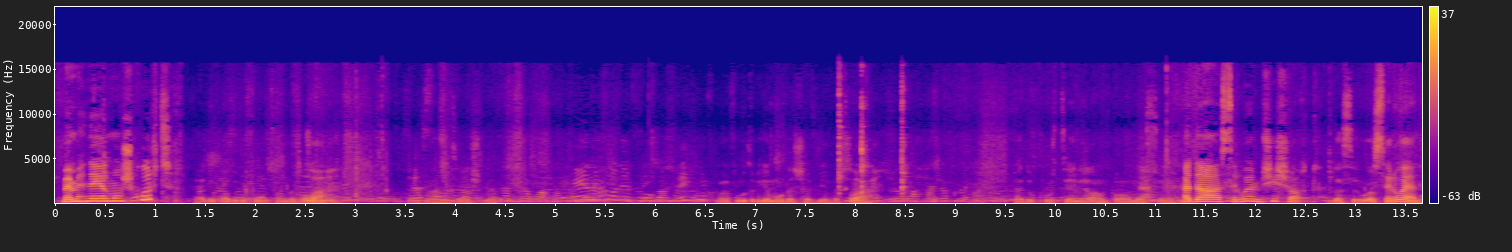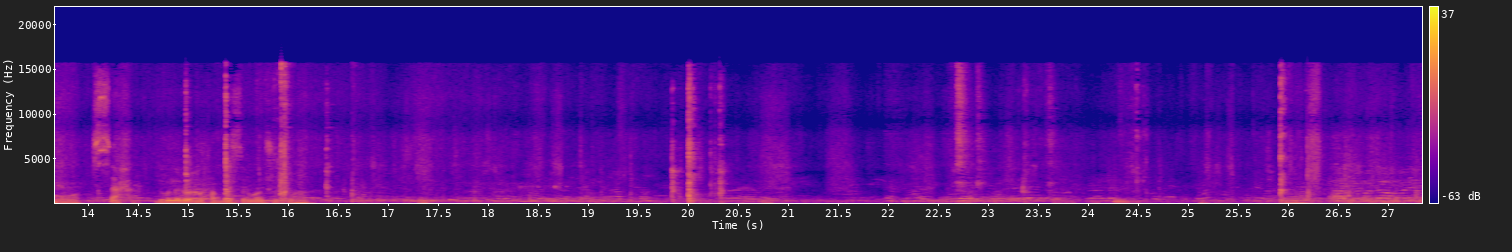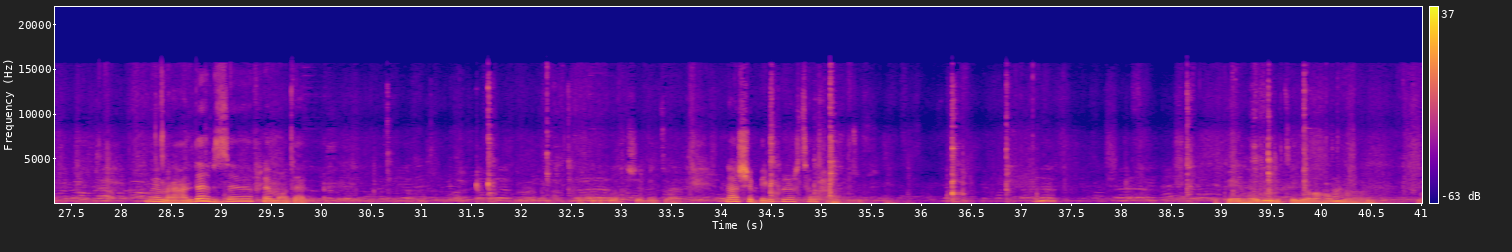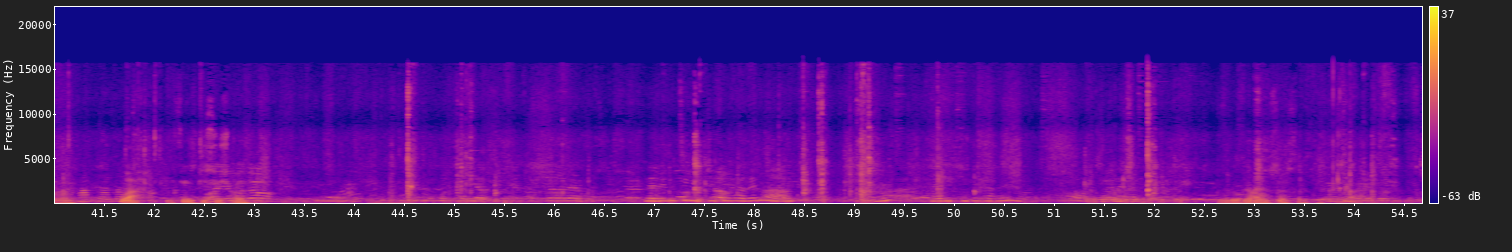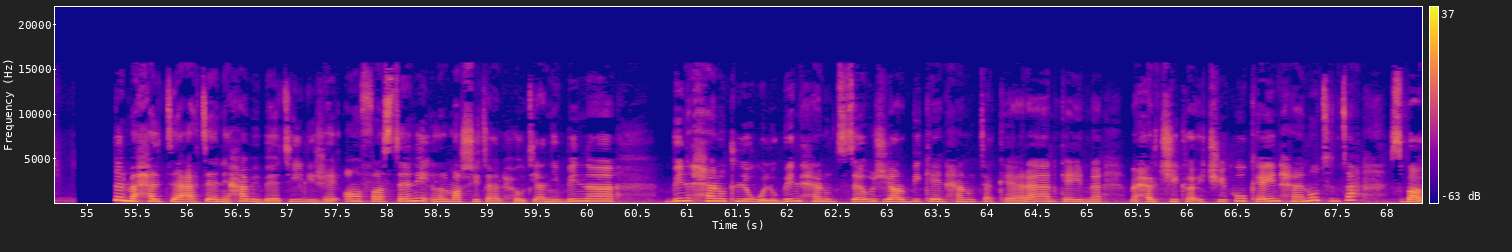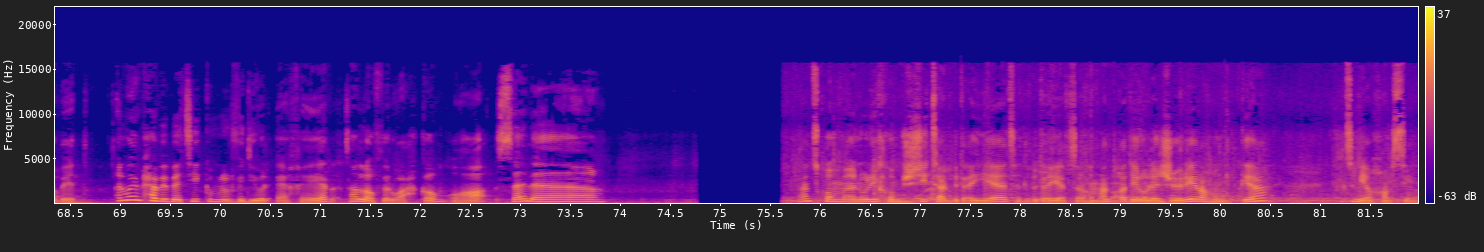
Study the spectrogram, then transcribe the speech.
مام هنايا المونش كورت هذوك هذوك لك واه هذوك هذا ثاني شباب ونفوت لك لي موضه شابين باش واه هذوك كور ثاني راهم بروموسيون. هذا سروال ماشي شورت. لا سروال سروال. صح. دوك نقعد حبة سروال شوفوها. المهم راه عنده بزاف لي موديل. واحد تاعو لا شبي لك كلور تاعها وكاين هادو اللي ثاني راهم آه، معاه واه كاين كيسو شباب. هادو كاع رصاص المحل تاعه تاني حبيباتي اللي جاي en face تاني لل marché تاع الحوت. يعني بين بين الحانوت الأول وبين الحانوت الزاوج يا ربي كاين حانوت تاع كيران كاين محل تشيكا ايتشيكو كاين حانوت نتاع صبابيط. المهم حبيباتي كملوا الفيديو الأخير. تهلاو في رواحكم وسلام. عندكم نوريكم الجديد تاع البدعيات. هاد البدعيات راهم عند قدير ولا جوري راهم كاع 350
